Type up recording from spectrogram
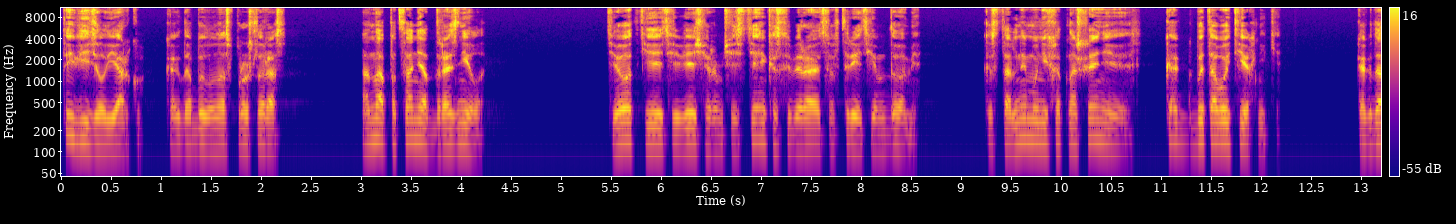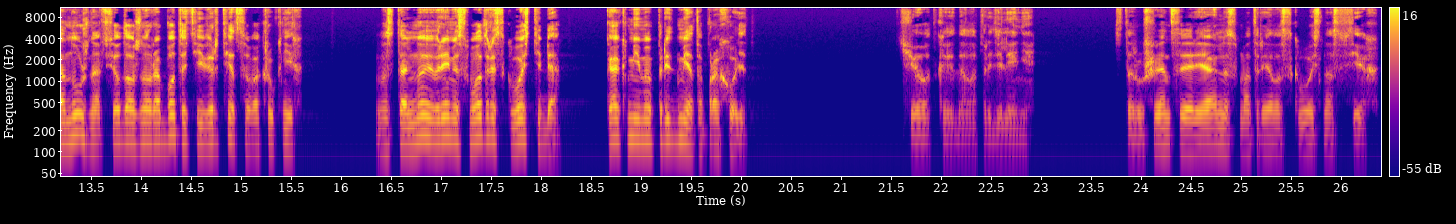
Ты видел Ярку когда был у нас в прошлый раз. Она пацанят дразнила. Тетки эти вечером частенько собираются в третьем доме. К остальным у них отношения как к бытовой технике. Когда нужно, все должно работать и вертеться вокруг них. В остальное время смотрят сквозь тебя, как мимо предмета проходит. Четкое дал определение. Старушенция реально смотрела сквозь нас всех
